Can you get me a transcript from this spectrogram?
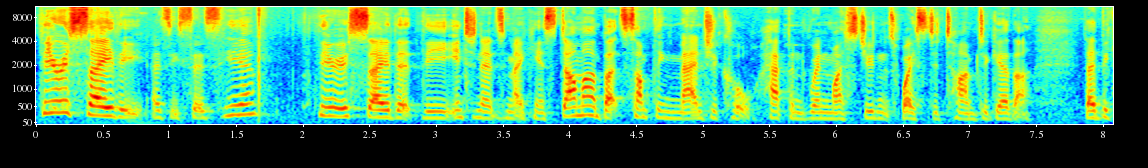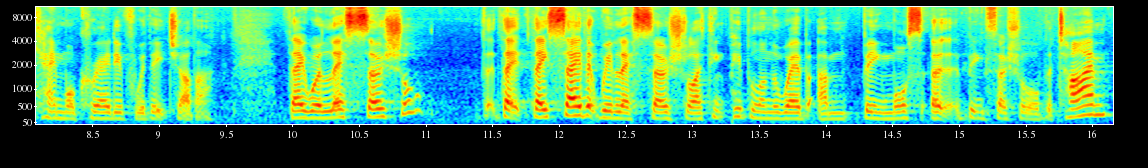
theorists say, the, as he says here, theorists say that the internet is making us dumber, but something magical happened when my students wasted time together. They became more creative with each other. They were less social. They, they say that we're less social. I think people on the web are being, more, uh, being social all the time.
